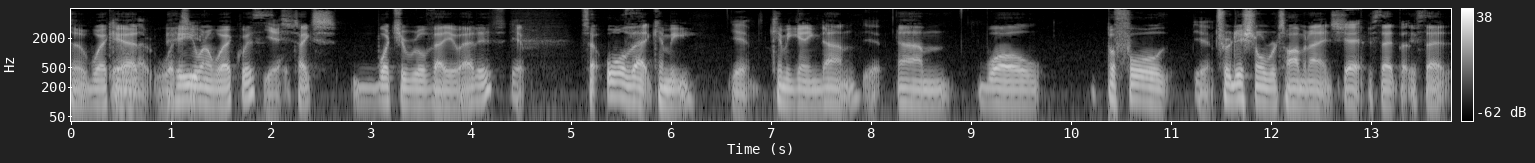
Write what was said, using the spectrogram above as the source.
to work out who you, you- want to work with. Yes. It takes what your real value add is. Yep. So all that can be yeah, can be getting done. Yep. Um, while before Yeah. traditional retirement age. Yeah, If that but- if that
